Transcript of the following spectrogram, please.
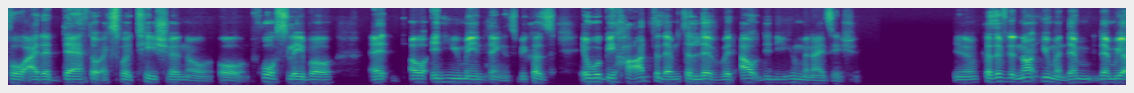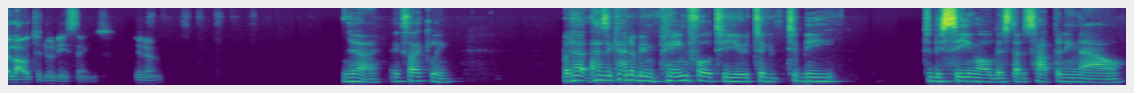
for either death or exploitation or, or forced labor eh, or inhumane things because it would be hard for them to live without the dehumanization. You know, because if they're not human, then then we're allowed to do these things. You know. Yeah, exactly. But has it kind of been painful to you to to be to be seeing all this that is happening now?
